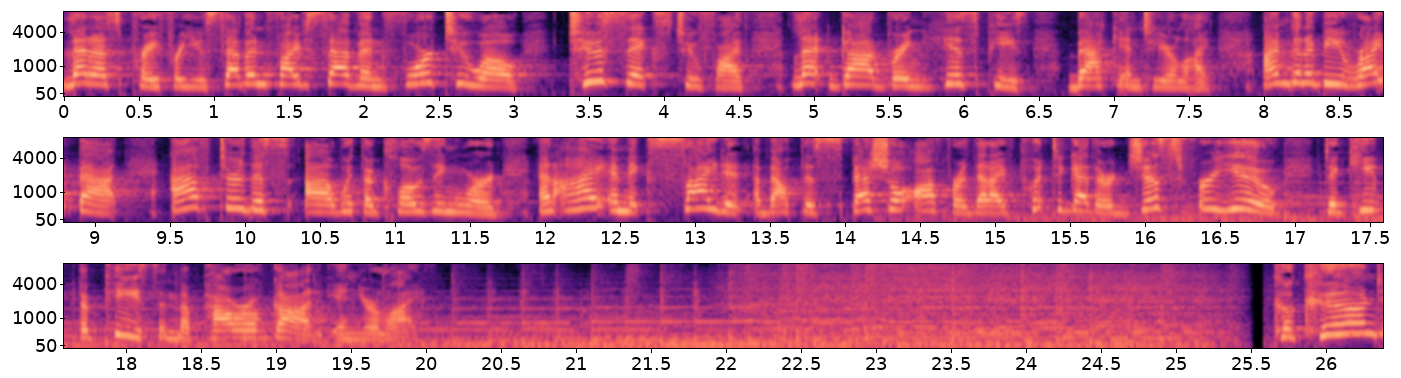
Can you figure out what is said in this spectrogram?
Let us pray for you. 757 420 2625. Let God bring His peace back into your life. I'm going to be right back after this uh, with a closing word. And I am excited about this special offer that I've put together just for you to keep the peace and the power of God in your life. Cocooned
